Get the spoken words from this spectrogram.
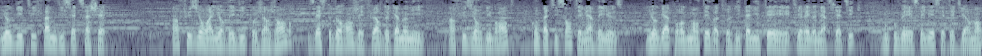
Yogi Tea Femme 17 sachets. Infusion ayurvédique au gingembre, zeste d'orange et fleurs de camomille. Infusion vibrante, compatissante et merveilleuse. Yoga pour augmenter votre vitalité et étirer le nerf sciatique, vous pouvez essayer cet étirement.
